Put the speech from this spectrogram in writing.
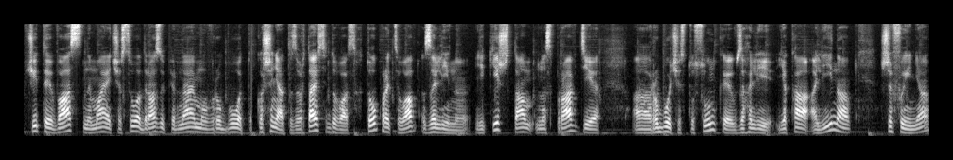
Вчити вас немає часу, одразу пірнаємо в роботу. Кошенята, звертаюся до вас. Хто працював з Аліною? Які ж там насправді робочі стосунки? Взагалі, яка Аліна, шефиня,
